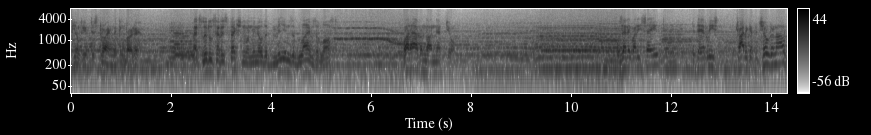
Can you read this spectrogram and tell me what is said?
Not guilty of destroying the converter. That's little satisfaction when we know that millions of lives are lost. What happened on Neptune? Was anybody saved? Did they at least try to get the children out?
